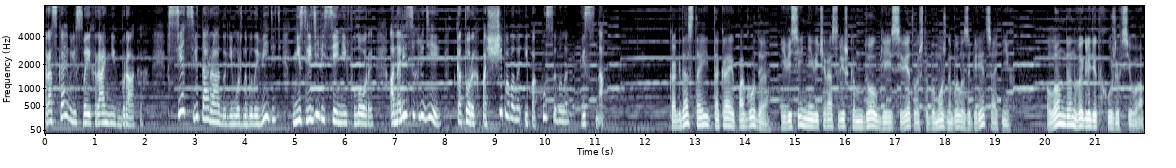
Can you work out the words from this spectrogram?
раскаивались в своих ранних браках. Все цвета радуги можно было видеть не среди весенней флоры, а на лицах людей, которых пощипывала и покусывала весна. Когда стоит такая погода, и весенние вечера слишком долгие и светлые, чтобы можно было запереться от них, Лондон выглядит хуже всего.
